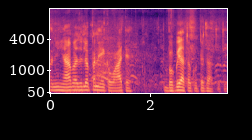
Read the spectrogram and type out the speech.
आणि ह्या बाजूला पण एक वाट आहे. बघूया आता कुठे जाते ती.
